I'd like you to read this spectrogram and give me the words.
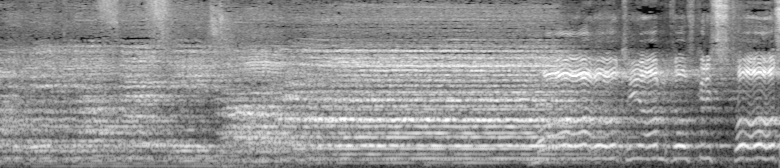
Marvitia smesi charo. Marutiam cov Christos,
